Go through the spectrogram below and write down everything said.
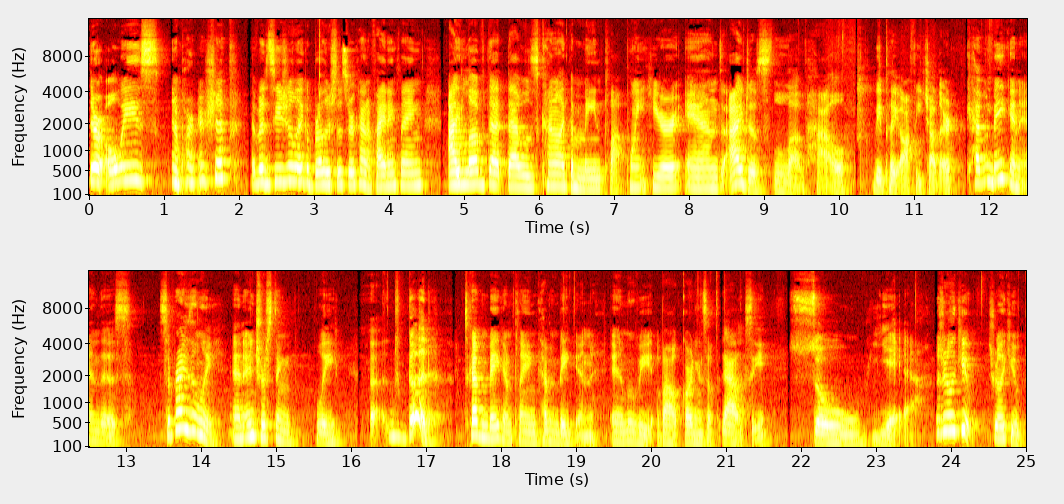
They're always in a partnership, but it's usually like a brother sister kind of fighting thing. I love that that was kind of like the main plot point here, and I just love how they play off each other. Kevin Bacon in this, surprisingly and interestingly, uh, good. It's Kevin Bacon playing Kevin Bacon in a movie about Guardians of the Galaxy. So, yeah. It's really cute. It's really cute.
